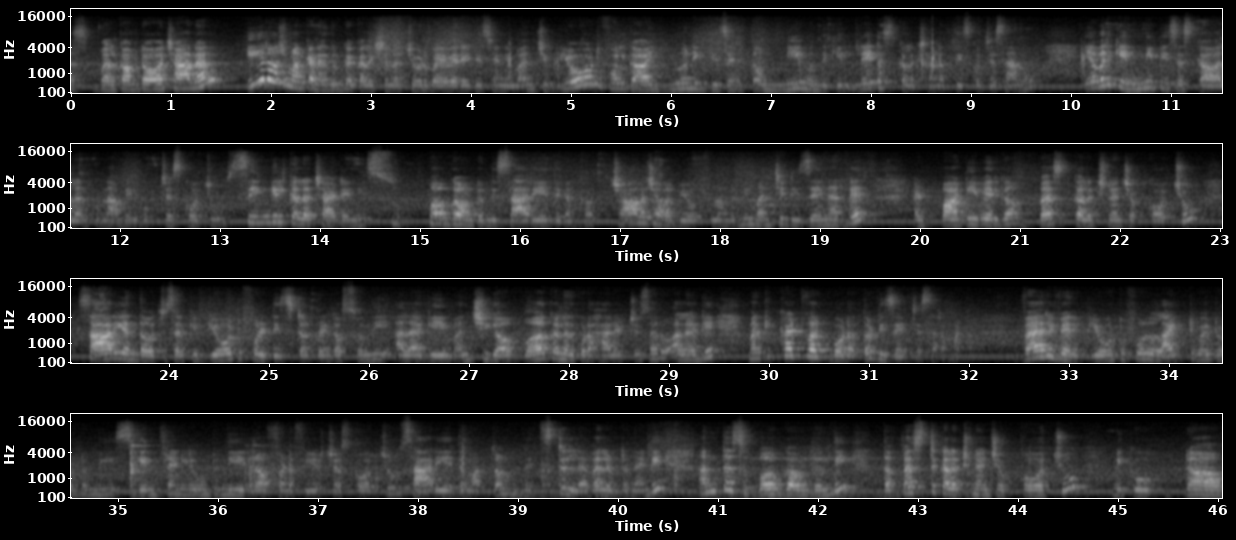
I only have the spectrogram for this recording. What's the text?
Viewers welcome to our channel ఈ రోజు మన కనకదుర్గ కలెక్షన్లో చూడబోయే వెరైటీస్ అండి మంచి బ్యూటిఫుల్గా యూనిక్ డిజైన్తో మీ ముందుకి లేటెస్ట్ కలెక్షన్ అనేది తీసుకొచ్చేసాను. ఎవరికి ఎన్ని పీసెస్ కావాలనుకున్నా మీరు బుక్ చేసుకోవచ్చు. సింగిల్ కలర్ చాట్ అండి సూపర్గా ఉంటుంది శారీ అయితే కనుక. చాలా చాలా బ్యూటిఫుల్ ఉంటుంది. మంచి డిజైనర్ వేర్ అండ్ పార్టీ వేర్గా బెస్ట్ కలెక్షన్ అని చెప్పుకోవచ్చు. శారీ అంతా వచ్చేసరికి బ్యూటిఫుల్ డిజిటల్ ప్రింట్ వస్తుంది. అలాగే మంచిగా వర్క్ అనేది కూడా హైలైట్ చేశారు. అలాగే మనకి కట్ వర్క్ బోర్డర్తో డిజైన్ చేశారన్నమాట. Very very beautiful light weight ఉంటుంది స్కిన్ ఫ్రెండ్లీ ఉంటుంది రఫ్ అండ్ యూజ్ చేసుకోవచ్చు. శారీ అయితే మాత్రం నెక్స్ట్ లెవెల్ ఉంటుందండి. అంత సూపర్గా ఉంటుంది. ద బెస్ట్ కలెక్షన్ అని చెప్పుకోవచ్చు. మీకు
